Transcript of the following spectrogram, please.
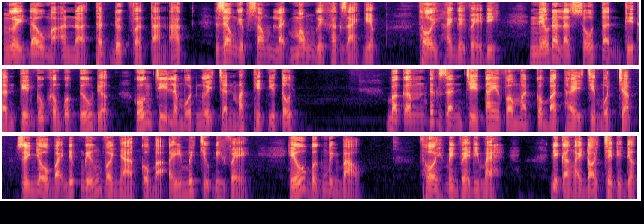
Người đâu mà ăn ở thất đức và tàn ác. Gieo nghiệp xong lại mong người khác giải nghiệp. Thôi, hai người về đi. Nếu đã là số tận thì thần tiên cũng không có cứu được. Huống chi là một người trần mắt thịt như tôi. Bà cầm tức giận chỉ tay vào mặt của bà thầy chỉ một chập. Rồi nhổ bãi nước miếng vào nhà của bà ấy mới chịu đi về. Hiếu bực mình bảo, Thôi, mình về đi mẹ. Đi cả ngày đói chết đi được.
